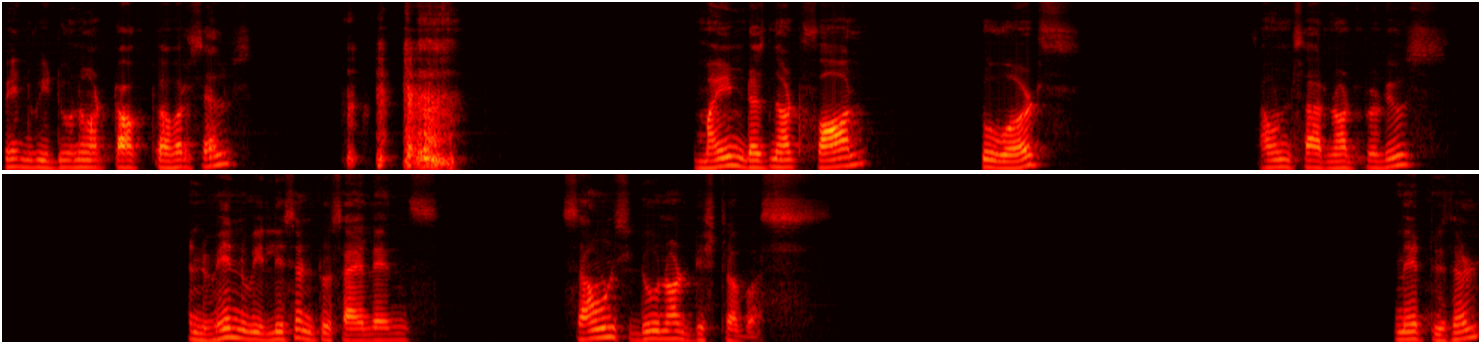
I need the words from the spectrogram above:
When we do not talk to ourselves, mind does not fall to words, sounds are not produced, and when we listen to silence, sounds do not disturb us. Net result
